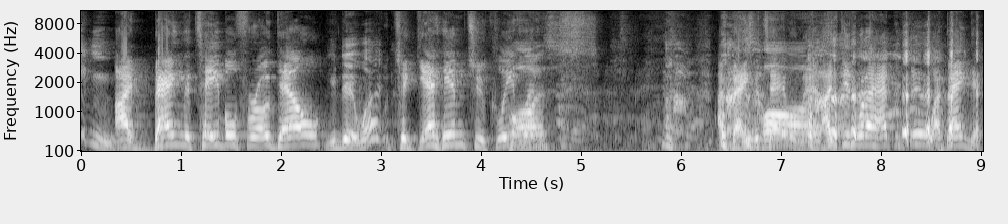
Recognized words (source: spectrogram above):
hating? I banged the table for Odell You did what? to get him to Cleveland. Pause. I banged the table, man. I did what I had to do. I banged it.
